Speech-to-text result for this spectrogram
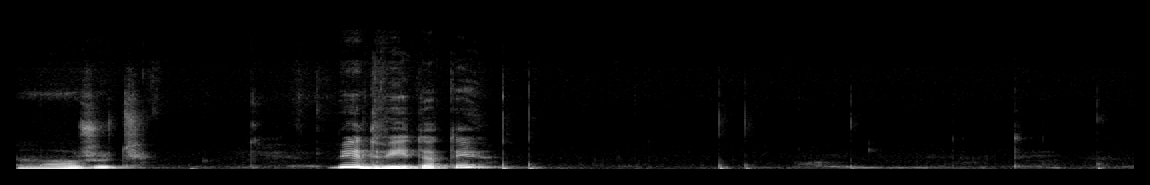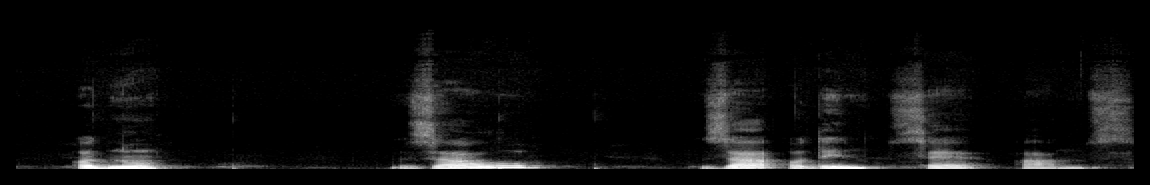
можуть відвідати одну залу за один сеанс.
